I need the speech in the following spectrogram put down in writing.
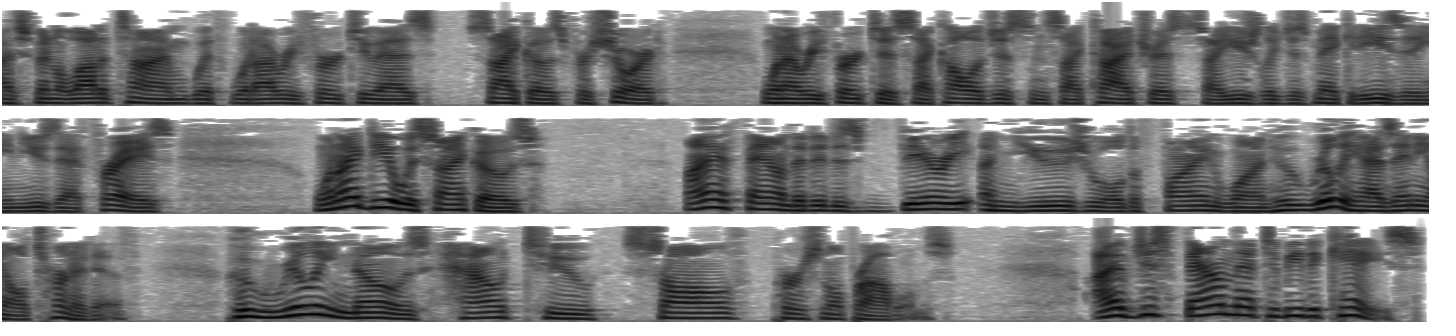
I've spent a lot of time with what I refer to as psychos for short, when I refer to psychologists and psychiatrists, I usually just make it easy and use that phrase. When I deal with psychos, I have found that it is very unusual to find one who really has any alternative, who really knows how to solve personal problems. I've just found that to be the case.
